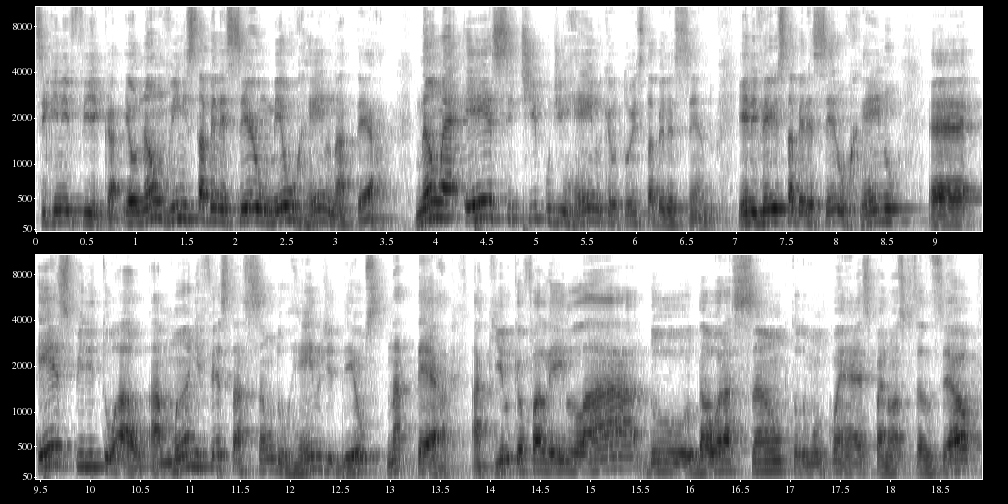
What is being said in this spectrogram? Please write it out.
significa eu não vim estabelecer o meu reino na terra. Não é esse tipo de reino que eu estou estabelecendo. Ele veio estabelecer o reino é, espiritual, a manifestação do reino de Deus na terra. Aquilo que eu falei lá do, da oração que todo mundo conhece, Pai nosso que está no céu,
